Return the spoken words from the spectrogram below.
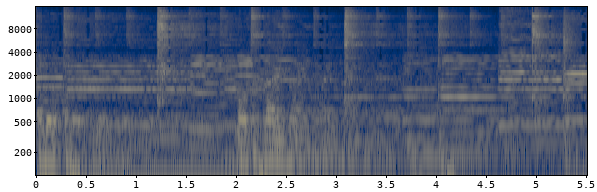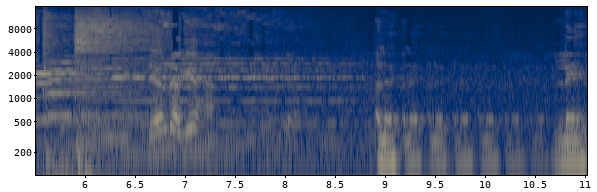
Alo một ngày. Tiếng được kia hả alo. Lê.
